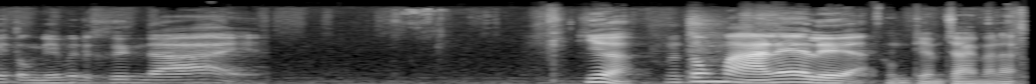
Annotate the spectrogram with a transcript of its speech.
โอ้ย ตรงนี้มันขึ้นได้ เฮียมันต้องมาแน่เลยอะผมเตรียมใจมาแล้ว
